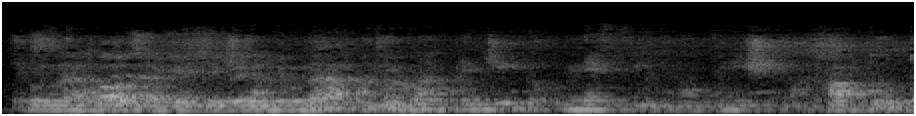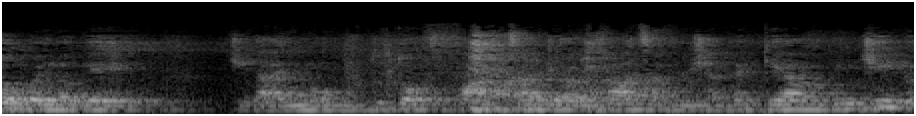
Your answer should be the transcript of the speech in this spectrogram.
su una cosa che ti prende un Ma non attimo. ha principio né fine, non finisce mai. Appunto. Tutto quello che ci tutto falsa gioia, falsa felicità, perché ha un principio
